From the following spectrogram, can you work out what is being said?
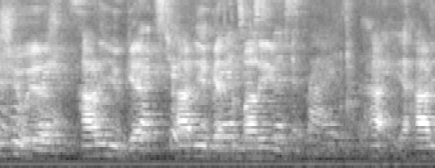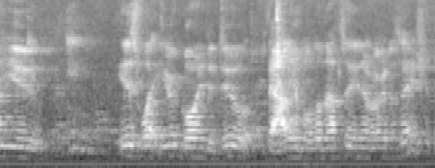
issue is, grants. how do you get, how do you get the money? How, how do you, is what you're going to do valuable enough to the organization?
